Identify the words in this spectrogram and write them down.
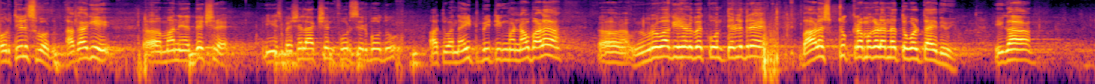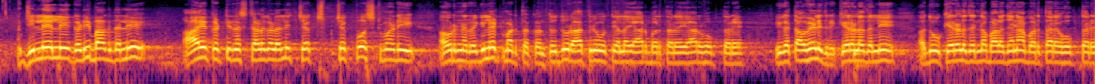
ಅವ್ರು ತಿಳಿಸ್ಬೋದು. ಹಾಗಾಗಿ ಮಾನ್ಯ ಅಧ್ಯಕ್ಷರೇ, ಈ ಸ್ಪೆಷಲ್ ಆ್ಯಕ್ಷನ್ ಫೋರ್ಸ್ ಇರ್ಬೋದು ಅಥವಾ ನೈಟ್ ಬೀಟಿಂಗ್ ಮಾಡಿ ನಾವು ಭಾಳ ವಿವರವಾಗಿ ಹೇಳಬೇಕು ಅಂತೇಳಿದರೆ ಭಾಳಷ್ಟು ಕ್ರಮಗಳನ್ನು ತಗೊಳ್ತಾ ಇದ್ದೀವಿ ಈಗ ಜಿಲ್ಲೆಯಲ್ಲಿ ಗಡಿ ಭಾಗದಲ್ಲಿ ಆಯಕಟ್ಟಿನ ಸ್ಥಳಗಳಲ್ಲಿ ಚೆಕ್ ಚೆಕ್ ಪೋಸ್ಟ್ ಮಾಡಿ ಅವ್ರನ್ನ ರೆಗ್ಯುಲೇಟ್ ಮಾಡ್ತಕ್ಕಂಥದ್ದು. ರಾತ್ರಿ ಹೊತ್ತೆಲ್ಲ ಯಾರು ಬರ್ತಾರೆ, ಯಾರು ಹೋಗ್ತಾರೆ? ಈಗ ತಾವು ಹೇಳಿದ್ರಿ, ಕೇರಳದಲ್ಲಿ ಅದು ಕೇರಳದಿಂದ ಭಾಳ ಜನ ಬರ್ತಾರೆ, ಹೋಗ್ತಾರೆ,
